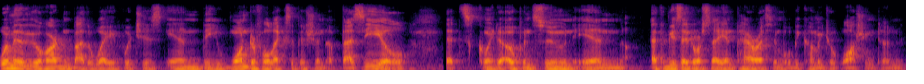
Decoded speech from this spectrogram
Women of the Garden, by the way, which is in the wonderful exhibition of Bazille that's going to open soon in at the Musée d'Orsay in Paris and will be coming to Washington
